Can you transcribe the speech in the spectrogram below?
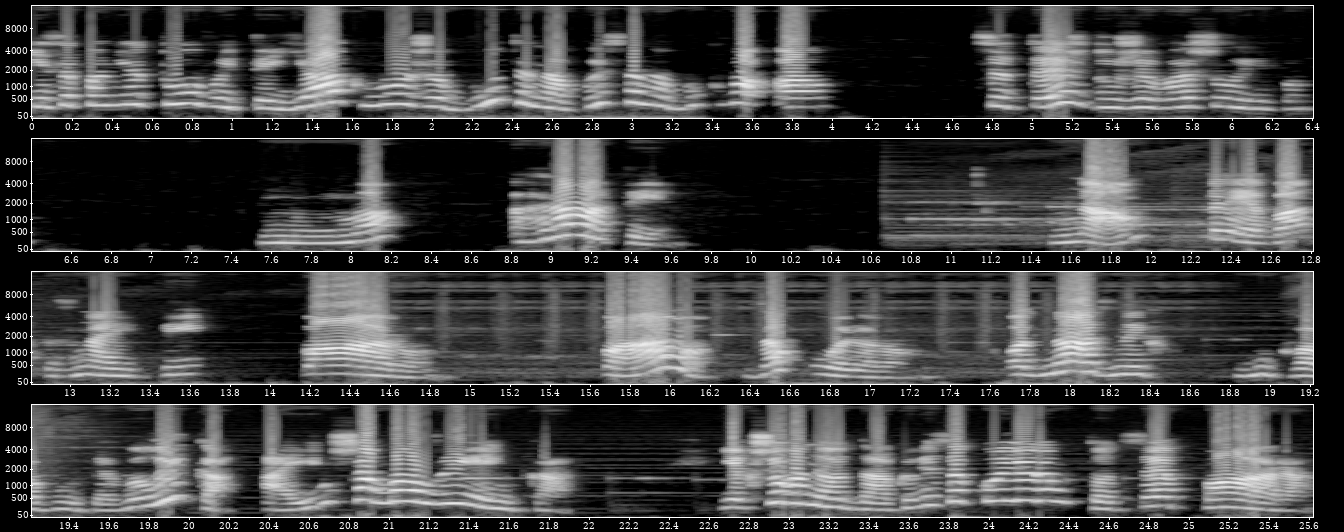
І запам'ятовуйте, як може бути написана буква А. Це теж дуже важливо. Нумо грати. Нам треба знайти пару. Пару за кольором. Одна з них буква буде велика, а інша маленька. Якщо вони однакові за кольором, то це пара.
